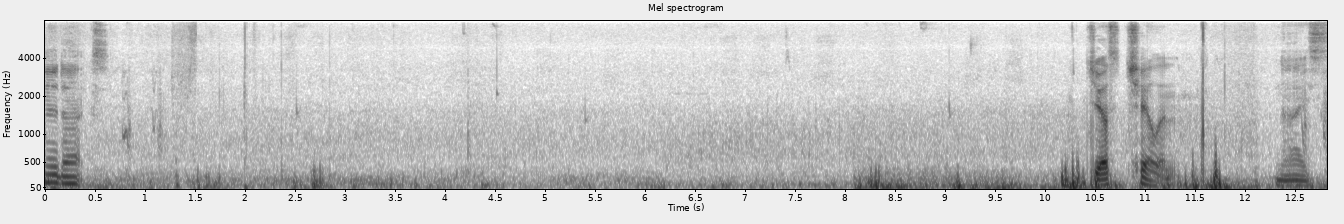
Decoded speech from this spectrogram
Hey ducks. Just chilling. Nice.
